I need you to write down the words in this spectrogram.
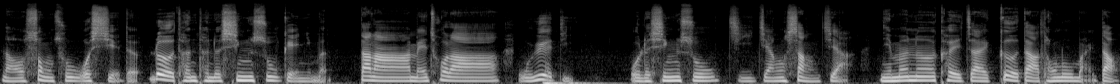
然后送出我写的热腾腾的新书给你们。当然，没错啦，五月底我的新书即将上架。你们呢，可以在各大通路买到，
